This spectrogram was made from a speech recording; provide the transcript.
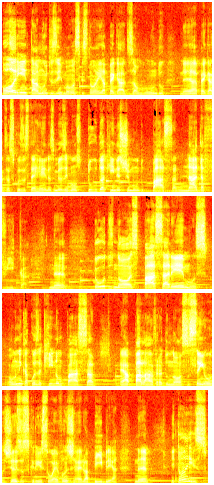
orientar muitos irmãos que estão aí apegados ao mundo, né, apegados às coisas terrenas. Meus irmãos, tudo aqui neste mundo passa, nada fica, né? Todos nós passaremos, a única coisa que não passa é a palavra do nosso Senhor Jesus Cristo, o Evangelho, a Bíblia, né? Então é isso.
